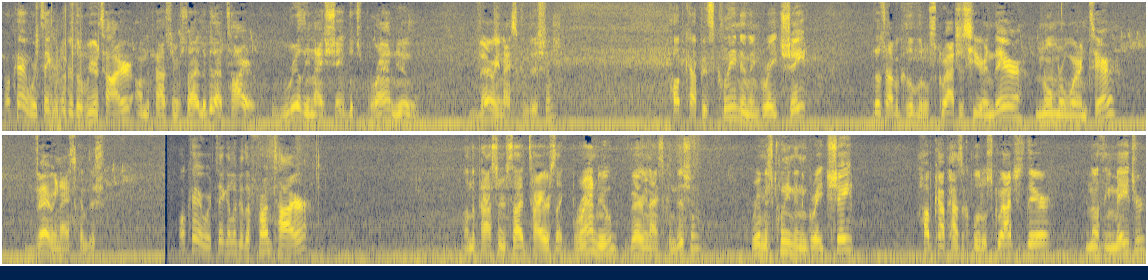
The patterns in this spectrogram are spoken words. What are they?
Okay, we're taking a look at the rear tire on the passenger side. Look at that tire, really nice shape, looks brand new. Very nice condition. Hubcap is clean and in great shape. Does have a couple little scratches here and there. Normal wear and tear. Very nice condition. Okay, we're taking a look at the front tire on the passenger side, tires like brand new, very nice condition. Rim is clean and in great shape. Hubcap has a couple little scratches there, nothing major.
